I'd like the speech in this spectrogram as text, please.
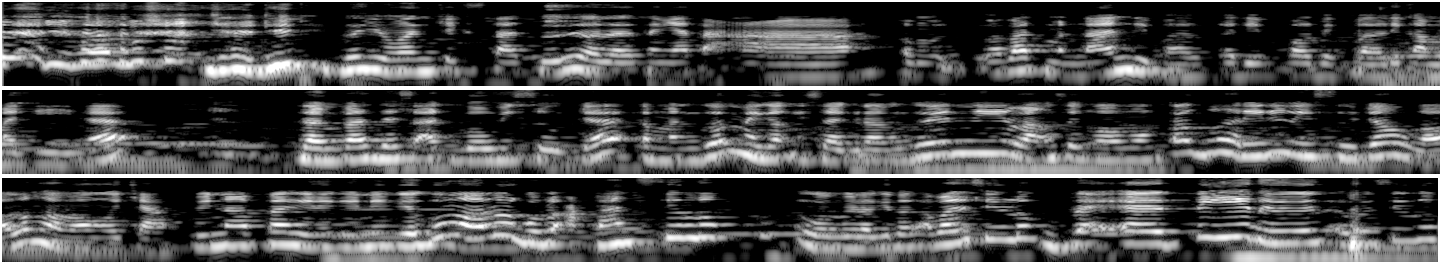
jadi gue cuma cek status ada ternyata ah, apa temenan di di fallback balik sama dia dan pada saat gue wisuda teman gue megang instagram gue nih langsung ngomong kak gue hari ini wisuda lo lo nggak mau ngucapin apa gini gini ya gue malu gue bilang apaan sih lo gue bilang gitu apaan sih lo berarti? Dengan apa sih lo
